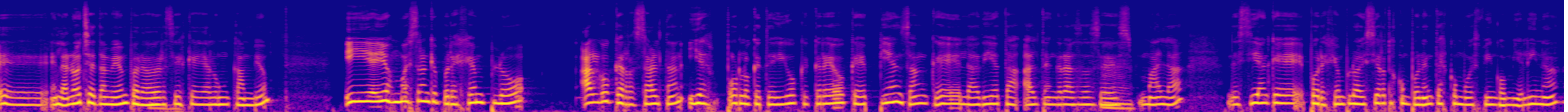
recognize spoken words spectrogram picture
eh, en la noche también para ver si es que hay algún cambio. Y ellos muestran que, por ejemplo, algo que resaltan, y es por lo que te digo que creo que piensan que la dieta alta en grasas es mala, decían que, por ejemplo, hay ciertos componentes como esfingomielina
